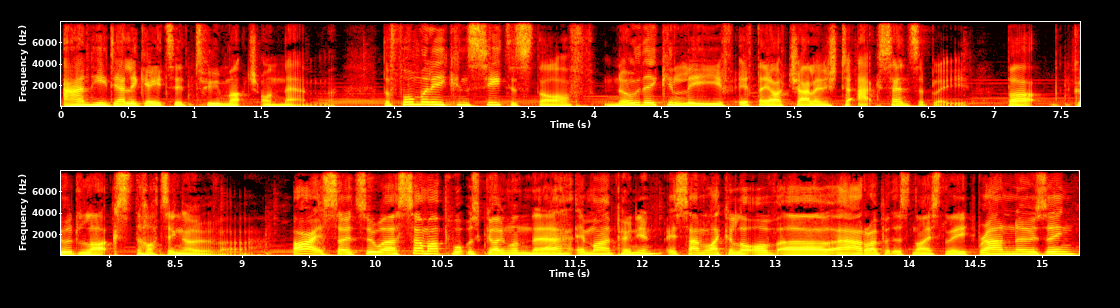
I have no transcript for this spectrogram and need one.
and he delegated too much on them. The formerly conceited staff know they can leave if they are challenged to act sensibly, but good luck starting over. All right, so to uh, sum up what was going on there, in my opinion, it sounded like a lot of, uh, how do I put this nicely? Brown nosing,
